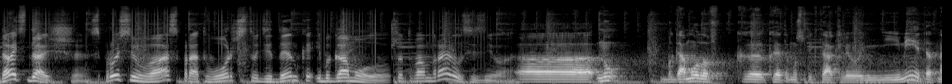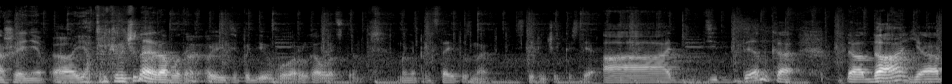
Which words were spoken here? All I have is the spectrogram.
Давайте дальше. Спросим вас про творчество Диденко и Богомолова. Что-то вам нравилось из него? Э, Ну, Богомолов к, к этому спектаклю не имеет отношения. Э, Я только начинаю работать по, по его руководству. Мне предстоит узнать степень чуткости. А Диденко, да, да, я,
